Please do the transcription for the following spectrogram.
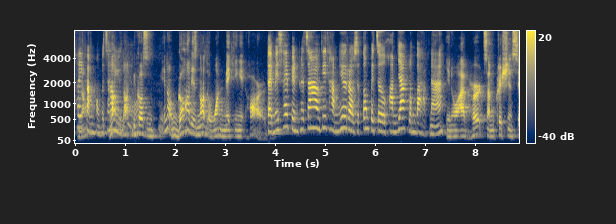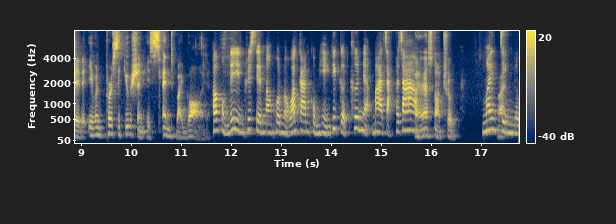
ถ้อย No? คำของพระเจ้าอยู่ Not, แล้ว not because you know God is not the one making it hard. แต่ไม่ใช่เป็นพระเจ้าที่ทำให้เราจะต้องไปเจอความยากลำบากนะ You know, I've heard some Christians say that even persecution is sent by God. เพราะผมได้ยินคริสเตียนบางคนบอกว่าการข่มเหงที่เกิดขึ้นเนี่ยมาจากพระเจ้า And that's not true. ไม่จริงเล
